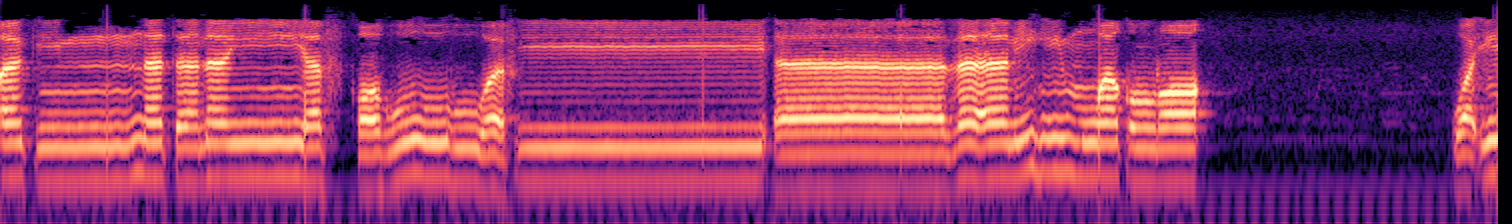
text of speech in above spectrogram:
أكنة لن يفقهوه وفيه آذانهم وقرا. وإن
